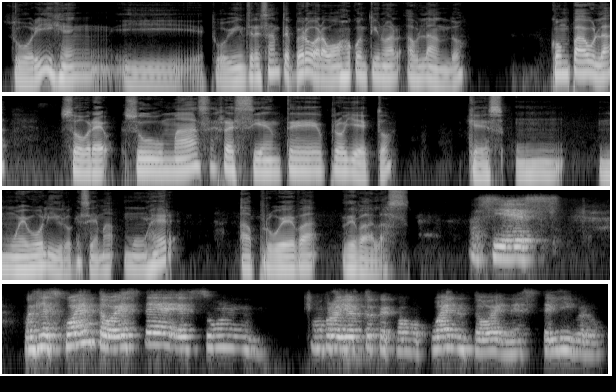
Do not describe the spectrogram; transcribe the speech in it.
su origen y estuvo bien interesante. Pero ahora vamos a continuar hablando con Paula sobre su más reciente proyecto que es un nuevo libro que se llama Mujer a prueba de balas. Así es. Pues les cuento, este es un, proyecto que como cuento en este libro,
